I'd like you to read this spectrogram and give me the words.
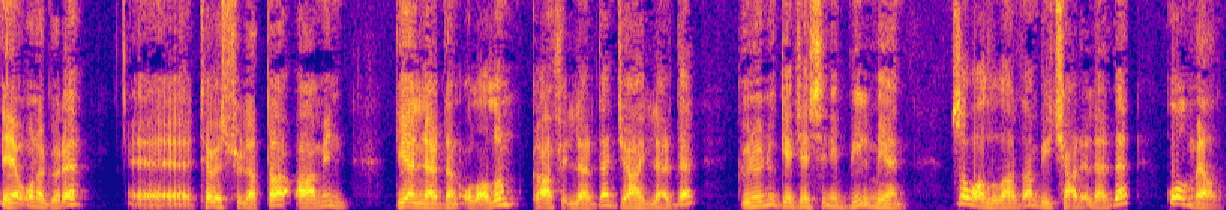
E, ona göre e, tevessülatta amin diyenlerden olalım. Gafillerden, cahillerden, gününü gecesini bilmeyen zavallılardan, biçarelerden olmayalım.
